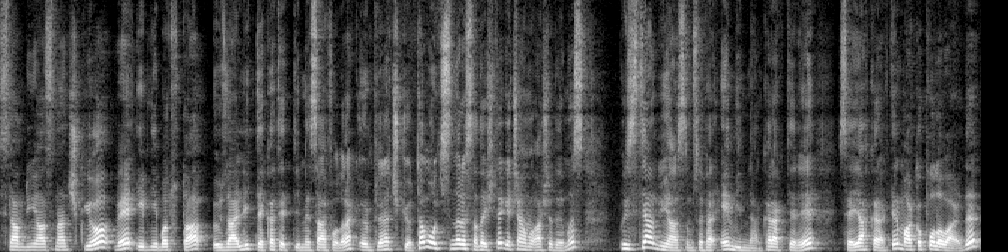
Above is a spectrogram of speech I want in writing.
İslam dünyasından çıkıyor ve İbni Batuta özellikle kat ettiği mesafe olarak ön plana çıkıyor. Tam o ikisinin arasında da işte geçen başladığımız Hristiyan dünyasının bu sefer en bilinen karakteri, seyyah karakteri Marco Polo vardı.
